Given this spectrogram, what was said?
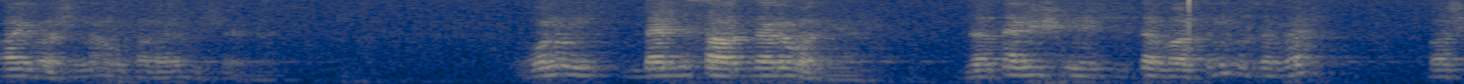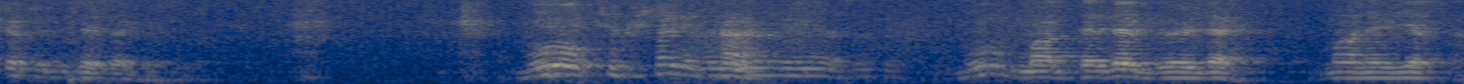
Ay başına o parayı düşer. Onun belli saatleri var yani. Zaten üç gün üst üste bastın bu sefer başka türlü ceza geliyor. Bu Ha. bu maddede böyle maneviyat da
